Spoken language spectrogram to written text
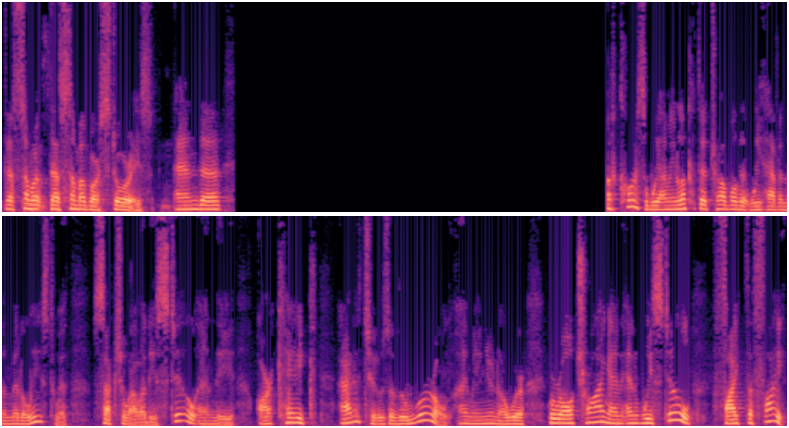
that's, some of that's some of our stories, and. Uh, Of course, we, I mean, look at the trouble that we have in the Middle East with sexuality still and the archaic attitudes of the world. I mean, you know, we're, we're all trying and, and we still fight the fight.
